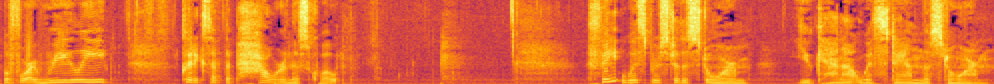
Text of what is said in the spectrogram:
before I really could accept the power in this quote. Fate whispers to the storm, You cannot withstand the storm.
